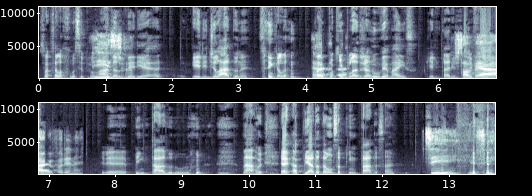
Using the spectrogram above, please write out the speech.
Só que se ela fosse pro lado, Isso. ela veria ele de lado, né? Só que ela vai um pouquinho pro lado e já não vê mais. Porque ele tá A de só de vê a árvore, né? Ele é pintado no, na árvore. É a piada da onça pintada, sabe? Sim, sim.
